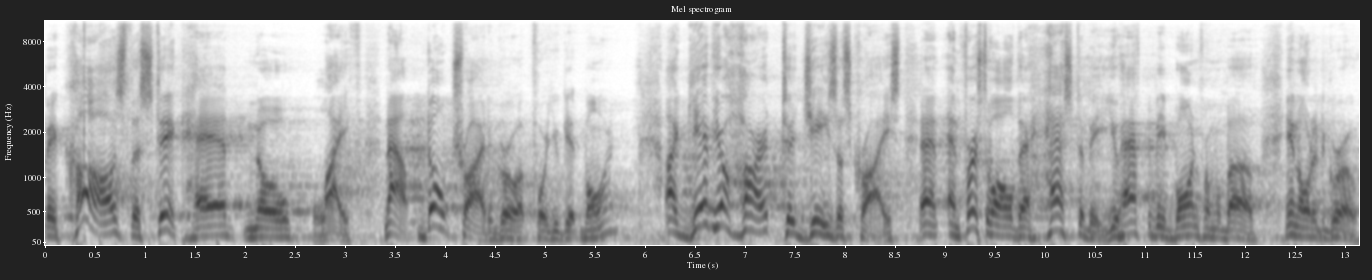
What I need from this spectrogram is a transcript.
because the stick had no life. Now, don't try to grow up before you get born. I give your heart to Jesus Christ. And, and first of all, there has to be, you have to be born from above in order to grow.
